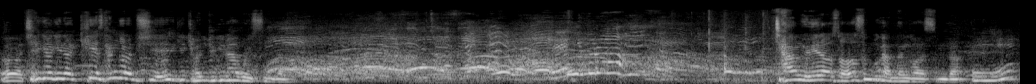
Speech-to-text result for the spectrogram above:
어, 체격이나 키에 상관없이 이렇게 견주기를 하고 있습니다. 네, 힘으로! 장외라서 승부가 안 난 것 같습니다. 네.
